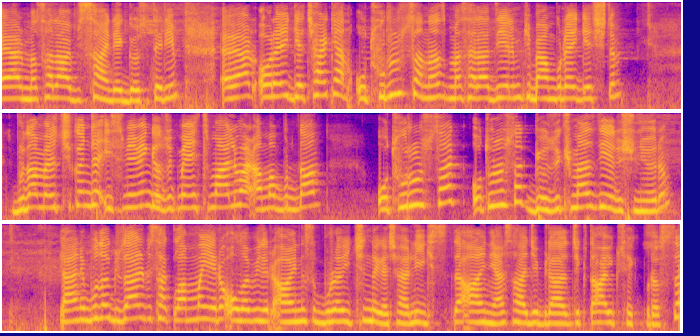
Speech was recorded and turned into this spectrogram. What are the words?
eğer mesela bir saniye göstereyim. Eğer orayı geçerken oturursanız mesela diyelim ki ben buraya geçtim. Buradan böyle çıkınca ismimin gözükme ihtimali var ama buradan oturursak oturursak gözükmez diye düşünüyorum. Yani bu da güzel bir saklanma yeri olabilir. Aynısı burası için de geçerli. İkisi de aynı yer. Sadece birazcık daha yüksek burası.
